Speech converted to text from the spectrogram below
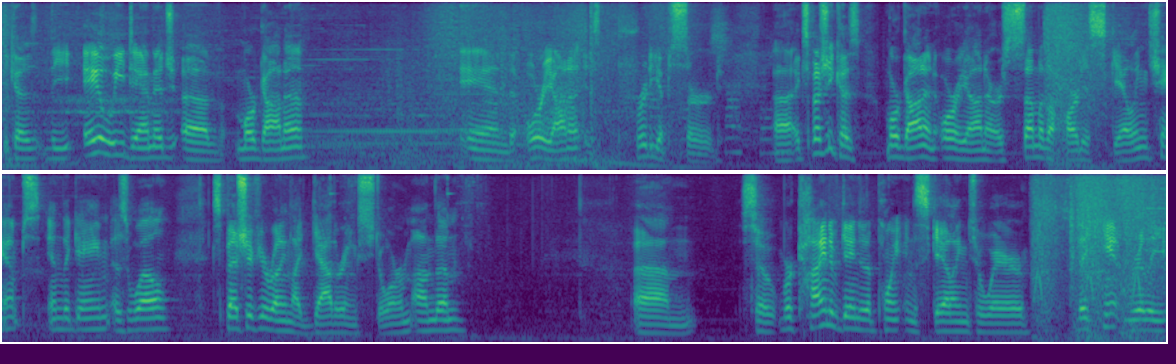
because the AoE damage of Morgana and Orianna is pretty absurd. Uh, especially because Morgana and Orianna are some of the hardest scaling champs in the game as well. Especially if you're running like Gathering Storm on them. Um, so we're kind of getting to the point in scaling to where they can't really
